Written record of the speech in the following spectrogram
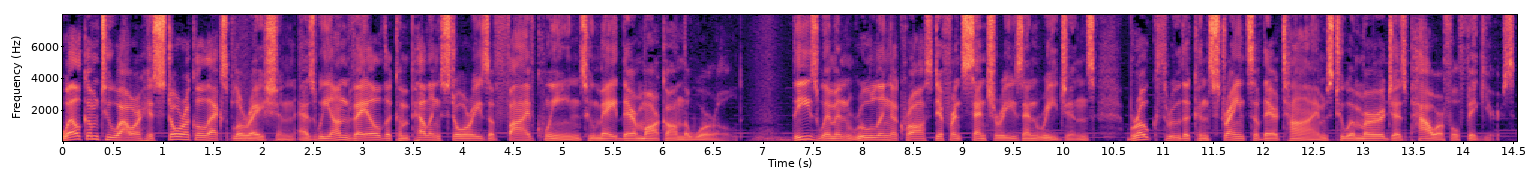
Welcome to our historical exploration as we unveil the compelling stories of five queens who made their mark on the world. These women, ruling across different centuries and regions, broke through the constraints of their times to emerge as powerful figures.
